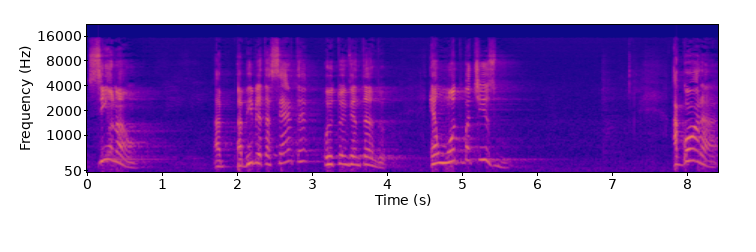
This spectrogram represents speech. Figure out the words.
sim ou não? A, a Bíblia está certa ou eu estou inventando? É um outro batismo. Agora,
